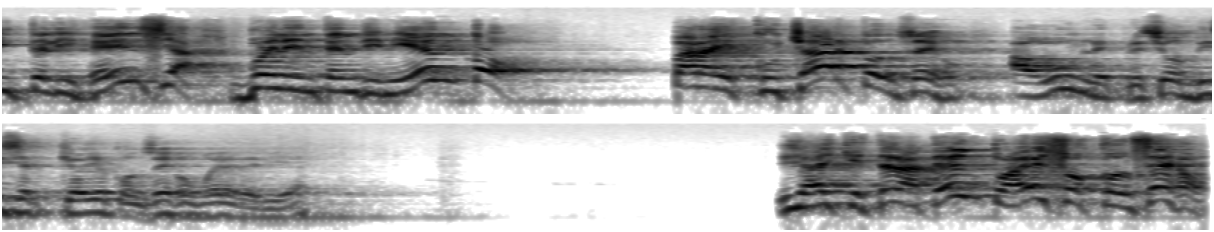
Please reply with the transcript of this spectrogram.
inteligencia, buen entendimiento para escuchar consejo. Aún la expresión dice que oye consejo muere de bien. Y hay que estar atento a esos consejos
